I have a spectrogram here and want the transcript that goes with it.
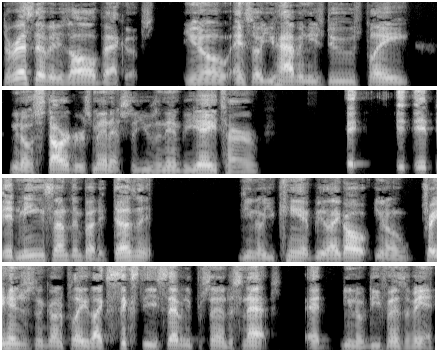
The rest of it is all backups, you know, and so you having these dudes play, you know, starters minutes to use an NBA term. It it it, it means something, but it doesn't. You know, you can't be like, oh, you know, Trey Hendrickson going to play like 60, 70% of the snaps at, you know, defensive end.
